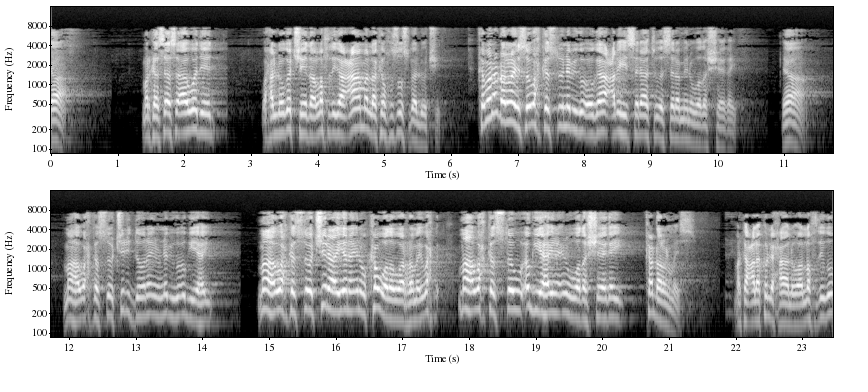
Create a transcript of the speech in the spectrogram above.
ya marka saas aawadeed waxaa looga jeedaa lafdiga caama laakiin khusuus baa loo jeeda kamana dhalanayso wax kastuu nebigu ogaa calayhi salaatu wasalaam inuu wada sheegay. Ya maaha wax kastoo jiri doona inuu nebigu og yahay? Maaha wax kastoo jiraayana inuu ka wada warramay? Maaha wax kastoo uu og yahayna inuu wada sheegay? Ka dhalan mayso. Marka calaa kulli xaal waa lafdigu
